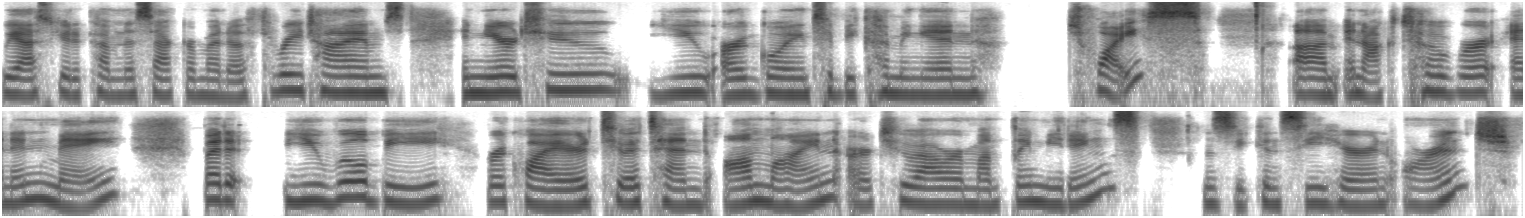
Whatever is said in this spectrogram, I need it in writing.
we ask you to come to Sacramento three times. In year two, you are going to be coming in twice um, in October and in May, but you will be required to attend online our two hour monthly meetings, as you can see here in orange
